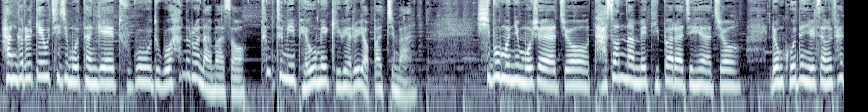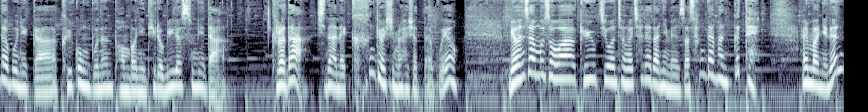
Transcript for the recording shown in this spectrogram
한글을 깨우치지 못한 게 두고두고 한으로 남아서 틈틈이 배움의 기회를 엿봤지만 시부모님 모셔야죠. 다섯 남매 뒷바라지 해야죠. 이런 고된 일상을 살다 보니까 글 공부는 번번이 뒤로 밀렸습니다. 그러다 지난해 큰 결심을 하셨다고요. 면사무소와 교육지원청을 찾아다니면서 상담한 끝에 할머니는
